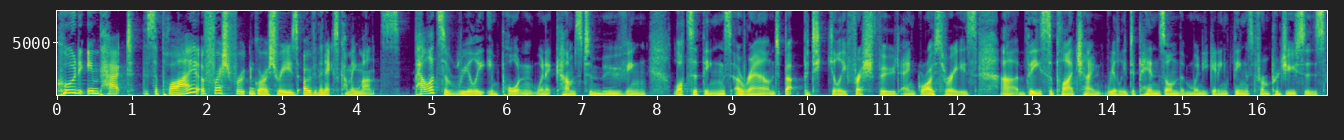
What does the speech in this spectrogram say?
could impact the supply of fresh fruit and groceries over the next coming months. Pallets are really important when it comes to moving lots of things around, but particularly fresh food and groceries. Uh, the supply chain really depends on them when you're getting things from producers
